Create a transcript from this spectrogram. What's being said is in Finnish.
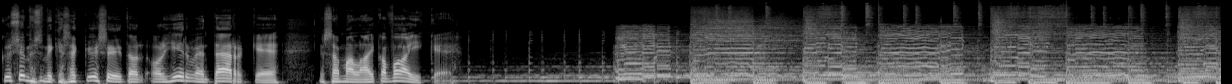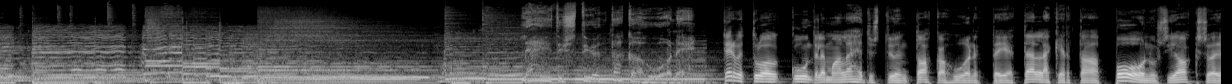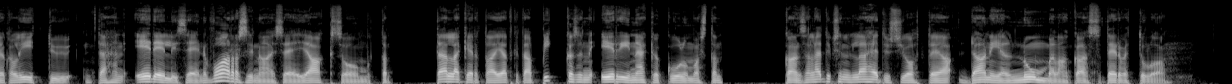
kysymys, mikä sä kysyit, on, on hirveän tärkeä ja samalla aika vaikea. Lähetystyön takahuone. Tervetuloa kuuntelemaan lähetystyön takahuonetta ja tällä kertaa bonusjaksoa, joka liittyy tähän edelliseen varsinaiseen jaksoon, mutta tällä kertaa jatketaan pikkasen eri näkökulmasta. Kansanlähetyksen lähetysjohtaja Daniel Nummelan kanssa. Tervetuloa.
